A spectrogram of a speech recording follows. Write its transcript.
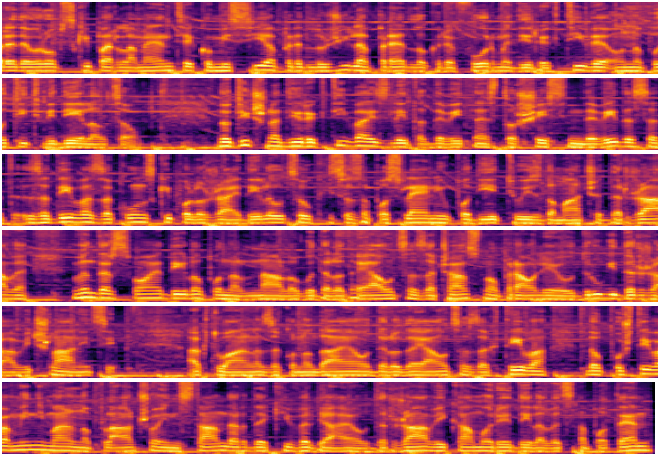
Pred Evropski parlament je komisija predložila predlog reforme direktive o napotitvi delavcev. Dotična direktiva iz leta 1996 zadeva zakonski položaj delavcev, ki so zaposleni v podjetju iz domače države, vendar svoje delo po nalogu delodajalca začasno opravljajo v drugi državi članici. Aktualna zakonodaja od delodajalca zahteva, da upošteva minimalno plačo in standarde, ki veljajo v državi, kamor je delavec napoten,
